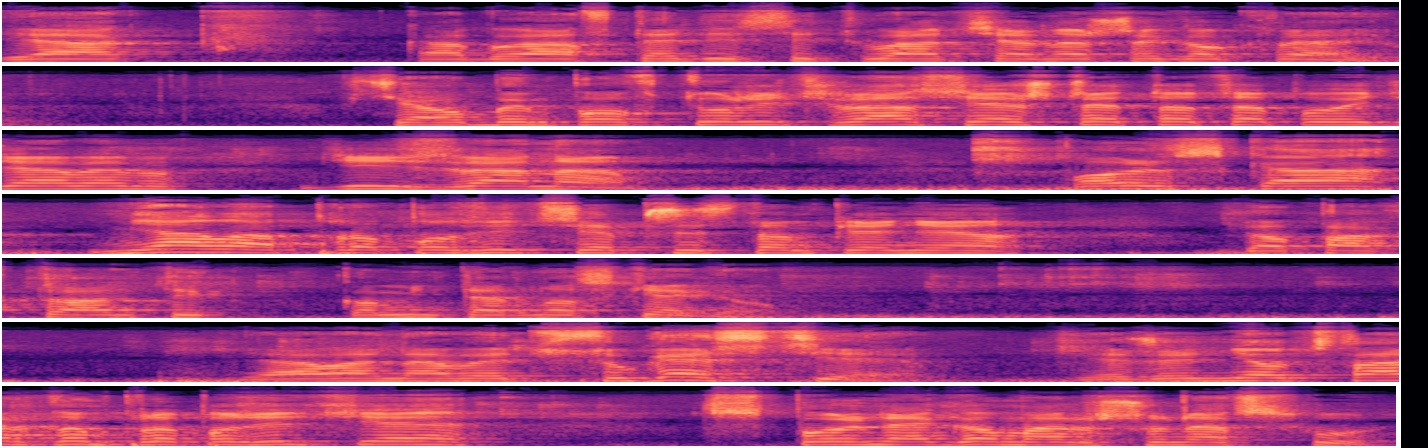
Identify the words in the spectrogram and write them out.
Jaka była wtedy sytuacja naszego kraju. Chciałbym powtórzyć raz jeszcze to, co powiedziałem dziś z rana. Polska miała propozycję przystąpienia do paktu antykomintarnowskiego. Miała nawet sugestię, jeżeli nie otwartą propozycję wspólnego marszu na wschód.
